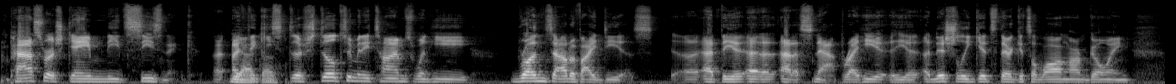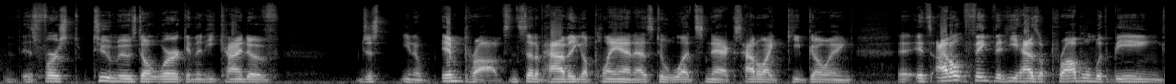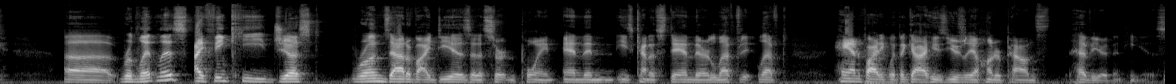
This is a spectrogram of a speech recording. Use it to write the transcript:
pass rush game needs seasoning. I, Yeah, I think he's there's still too many times when he runs out of ideas uh, at the at a, at a snap. Right, he he initially gets there, gets a long arm going. His first two moves don't work, and then he kind of just you know improvs instead of having a plan as to what's next. How do I keep going? It's I don't think that he has a problem with being uh, relentless. I think he just runs out of ideas at a certain point, and then he's kind of stand there left left hand fighting with a guy who's usually hundred pounds heavier than he is.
